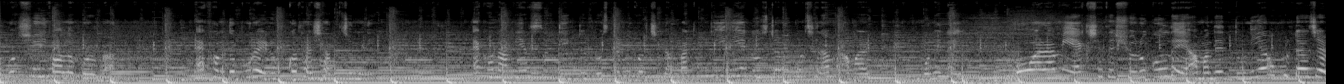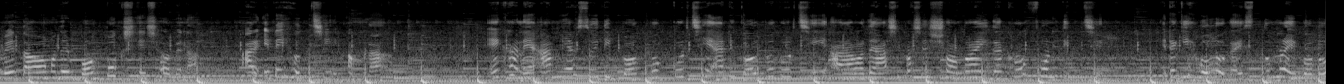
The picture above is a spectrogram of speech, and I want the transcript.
অবশ্যই ফলো করবা। এখন তো পুরাই রূপকথার সাতচল্লিশ এখন আমি আর সুইটি একটু দুষ্টামি করছিলাম বাট কি নিয়ে দুষ্টামি করছিলাম আমার মনে নাই। ও আর আমি একসাথে শুরু করলে আমাদের দুনিয়াও ফুটা যাবে, তাও আমাদের বক বক শেষ হবে না। আর এটাই হচ্ছি আমরা। এখানে আমি আর সুইটি বক বক করছি অ্যান্ড গল্প করছি, আর আমাদের আশেপাশে সবাই দেখো ফোন টিপছে। এটা কি হলো গাইস তোমরাই বলো।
